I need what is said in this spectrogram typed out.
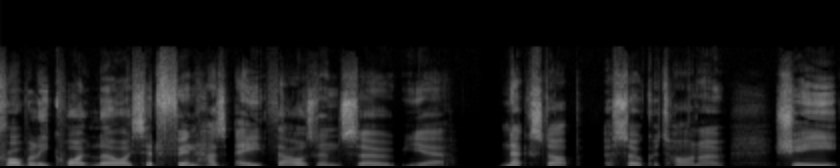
probably quite low. I said Finn has 8,000, so yeah. Next up, Ahsoka Tano. She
